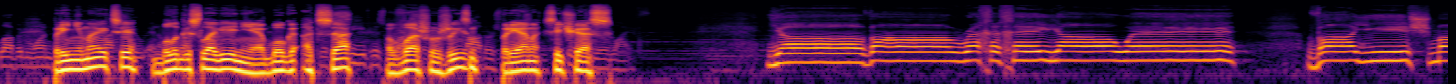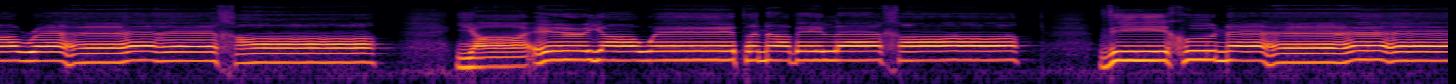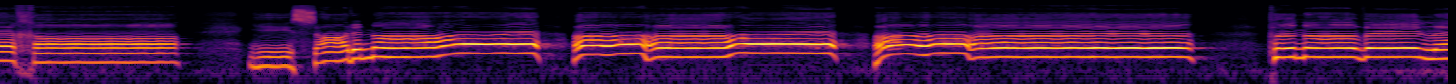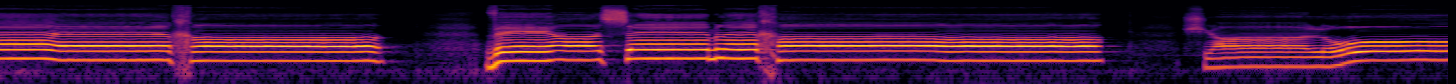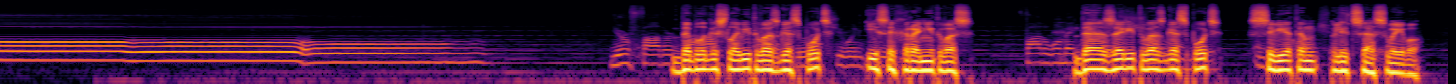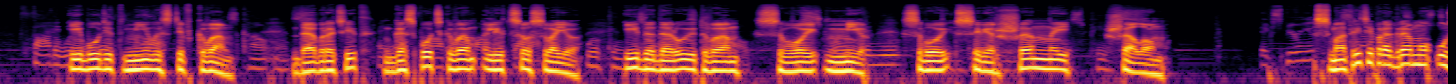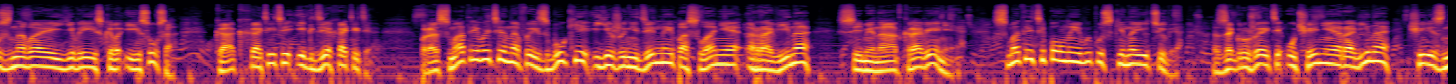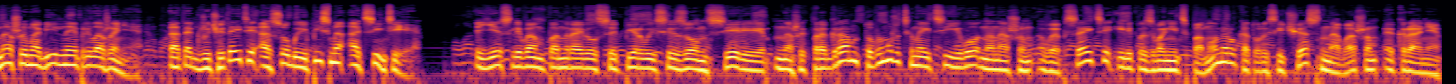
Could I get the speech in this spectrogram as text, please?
Принимайте благословение Бога Отца в вашу жизнь прямо сейчас. יאר Ya'er Yahweh panavelecha vichunecha Yisadonai Hashem lecha. Да благословит вас Господь и сохранит вас. Да озарит вас Господь светом лица своего и будет милостив к вам. Да обратит Господь к вам лицо свое, и да дарует вам свой мир, свой совершенный шалом. Смотрите программу «Узнавая еврейского Иисуса» как хотите и где хотите – Просматривайте на Фейсбуке еженедельные послания Равина «Семена откровения». Смотрите полные выпуски на YouTube. Загружайте учения Равина через наше мобильное приложение, а также читайте особые письма от Синтии. Если вам понравился первый сезон серии наших программ, то вы можете найти его на нашем веб-сайте или позвонить по номеру, который сейчас на вашем экране.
